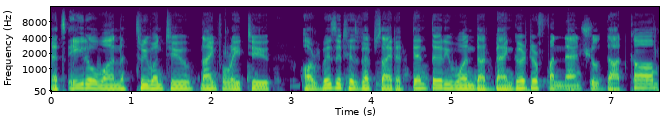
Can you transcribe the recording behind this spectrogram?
that's 801 312 9482 or visit his website at 1031.bangerterfinancial.com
